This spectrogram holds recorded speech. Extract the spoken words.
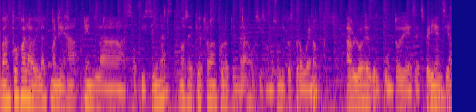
banco Falabella maneja en las oficinas, no sé qué otro banco lo tendrá o si son los únicos, pero bueno, hablo desde el punto de esa experiencia,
